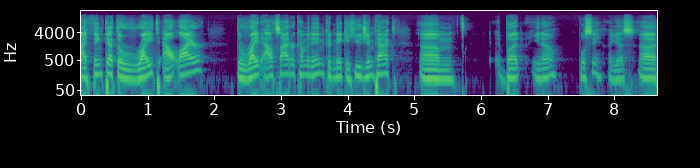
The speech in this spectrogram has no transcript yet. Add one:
I think that the right outlier the right outsider coming in could make a huge impact. Um, but you know, we'll see. I guess uh,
